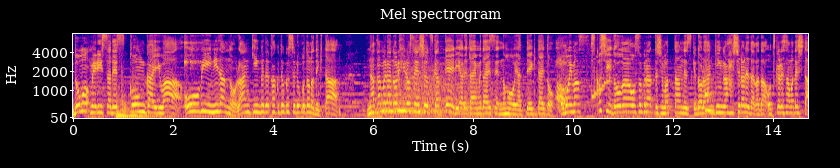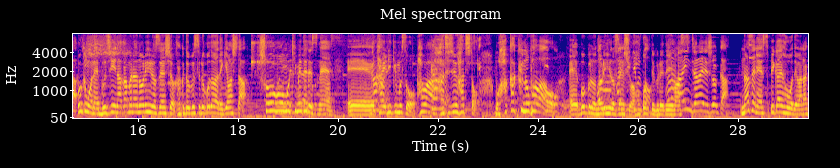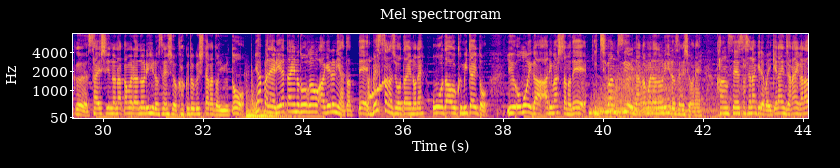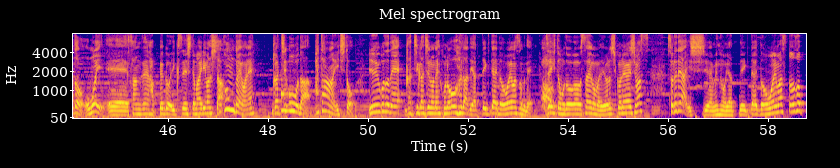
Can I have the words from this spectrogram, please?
どうもメリッサです。今回は OB2 段のランキングで獲得することのできた中村紀弘選手を使ってリアルタイム対戦の方をやっていきたいと思います。少し動画が遅くなってしまったんですけどランキング走られた方お疲れ様でした。僕もね無事中村紀弘選手を獲得することができました。称号も決めてですねえー、怪力無双パワー88ともう破格のパワーを、えー、僕の紀弘選手は誇ってくれています。いいんじゃないでしょうか。なぜね、スピ解放ではなく、最新の中村紀弘選手を獲得したかというと、やっぱね、リアタイの動画を上げるにあたって、ベストな状態のね、オーダーを組みたいという思いがありましたので、一番強い中村紀弘選手をね、完成させなければいけないんじゃないかなと思い、えー、3800を育成してまいりました。今回はね、ガチオーダーパターン1ということで、ガチガチのね、このオーダーでやっていきたいと思いますので、ぜひとも動画を最後までよろしくお願いします。それでは1試合目の方やっていきたいと思います。どうぞ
